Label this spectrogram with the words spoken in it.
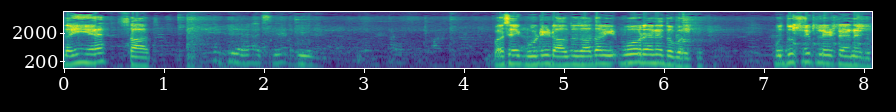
दही है, साथ। बस एक बूटी डाल दो, ज़्यादा नहीं, वो रहने दो बल्कि। वो दूसरी प्लेट रहने दो।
